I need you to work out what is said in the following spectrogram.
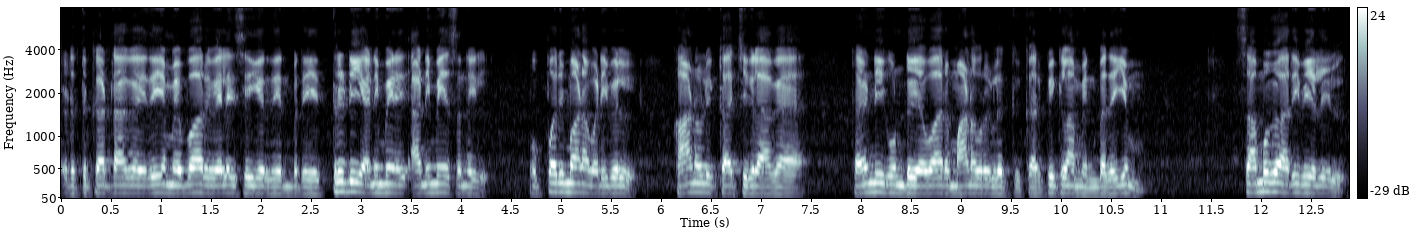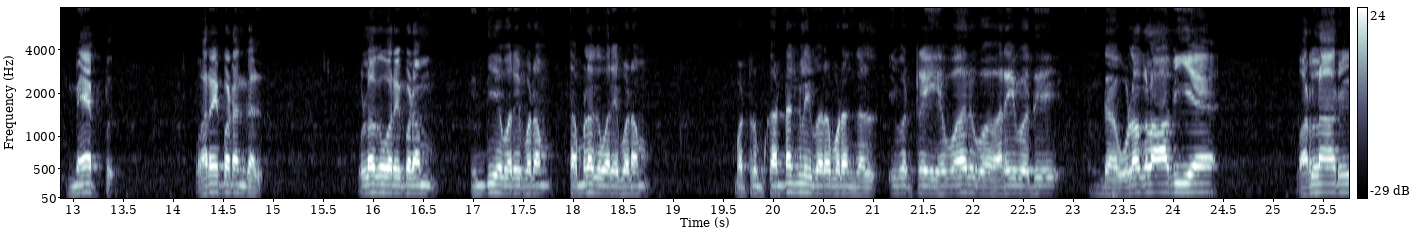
எடுத்துக்காட்டாக இதயம் எவ்வாறு வேலை செய்கிறது என்பதை த்ரீ அனிமே அனிமேஷனில் முப்பரிமாண வடிவில் காணொளி காட்சிகளாக கணினி கொண்டு எவ்வாறு மாணவர்களுக்கு கற்பிக்கலாம் என்பதையும் சமூக அறிவியலில் மேப் வரைபடங்கள் உலக வரைபடம் இந்திய வரைபடம் தமிழக வரைபடம் மற்றும் கண்டங்களை வரைபடங்கள் இவற்றை எவ்வாறு வரைவது இந்த உலகளாவிய வரலாறு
